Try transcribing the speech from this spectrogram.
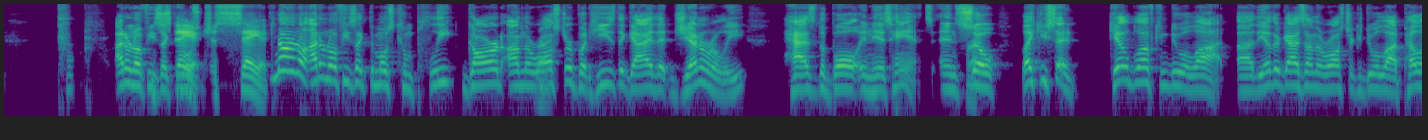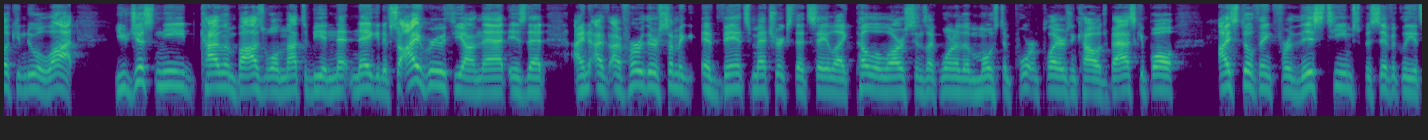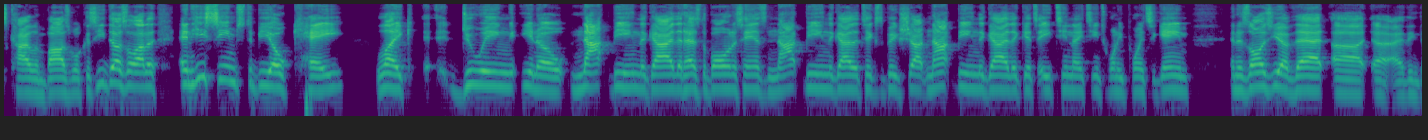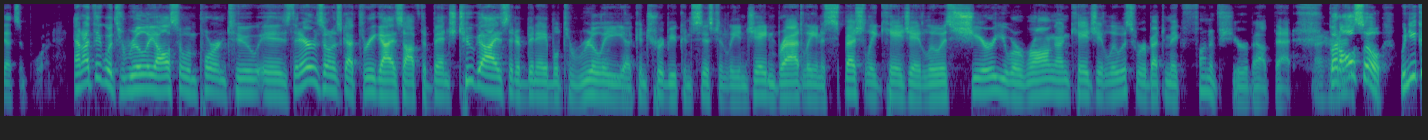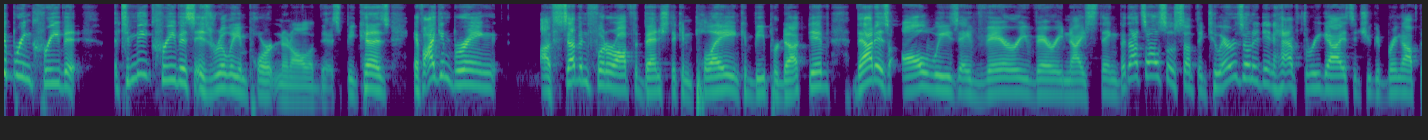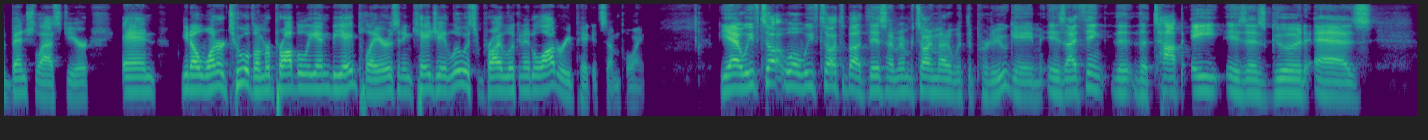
pr- I don't know if he's just like most, it, just say it. No, no, no. I don't know if he's like the most complete guard on the right. roster, but he's the guy that generally has the ball in his hands. And so, right. like you said, Caleb Love can do a lot. Uh, the other guys on the roster can do a lot. Pelle can do a lot. You just need Kylan Boswell not to be a net negative. So I agree with you on that. Is that I, have I've heard there's some advanced metrics that say like Pelle Larsson's like one of the most important players in college basketball. I still think for this team specifically, it's Kylan Boswell because he does a lot of, and he seems to be okay like eh, eh, doing, you know, not being the guy that has the ball in his hands, not being the guy that takes the big shot, not being the guy that gets 18, 19, 20 points a game. And as long as you have that, uh, uh, I think that's important. And I think what's really also important too is that Arizona's got three guys off the bench, two guys that have been able to really uh, contribute consistently, and Jaden Bradley and especially KJ Lewis. Scheer, you were wrong on KJ Lewis. We're about to make fun of Scheer about that. But also, when you can bring Krivas, to me, Krivas is really important in all of this because if I can bring a seven footer off the bench that can play and can be productive, that is always a very, very nice thing. But that's also something too. Arizona didn't have three guys that you could bring off the bench last year. And, you know, one or two of them are probably NBA players. And in KJ Lewis, we're probably looking at a lottery pick at some point. Yeah, we've talked. Well, we've talked about this. I remember talking about it with the Purdue game. Is I think the the top eight is as good as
